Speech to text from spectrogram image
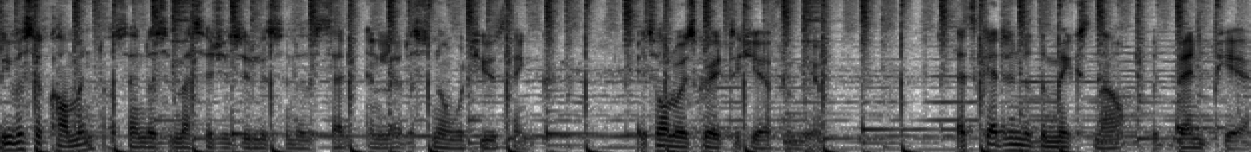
Leave us a comment or send us a message as you listen to the set and let us know what you think. It's always great to hear from you. Let's get into the mix now with Ben Pierre.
